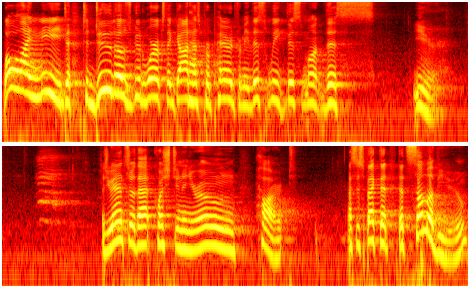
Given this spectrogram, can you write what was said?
What will I need to, to do those good works that God has prepared for me this week, this month, this year? As you answer that question in your own heart, I suspect that, that some of you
